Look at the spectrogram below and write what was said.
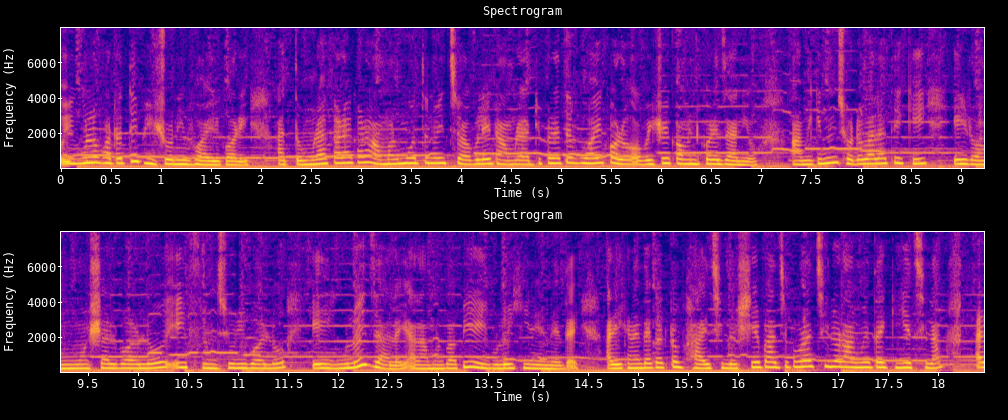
ওইগুলো ফাটাতে ভীষণই ভয় করে। আর তোমরা কারা কারা আমার মতন ওই চকলেট আমরা আটি ফেরাতে ভয় করো, অবশ্যই কমেন্ট করে জানিও। আমি কিন্তু ছোটোবেলা থেকেই এই রং মশাল বলো, এই ফুলঝুরি বলো, এইগুলোই জ্বালাই। আর আমার বাপি এইগুলোই কিনে এনে দেয়। আর এখানে দেখো একটা ভাই ছিল, সে বাজে পড়া ছিল আর আমিও তাই গিয়েছিলাম। আর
